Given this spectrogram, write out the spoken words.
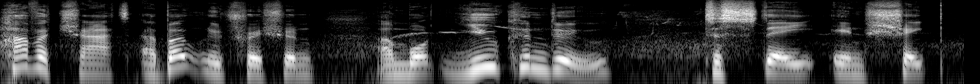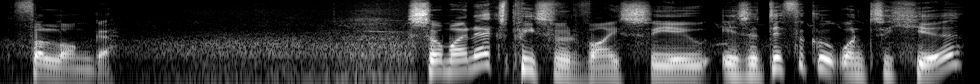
have a chat about nutrition and what you can do to stay in shape for longer. So my next piece of advice for you is a difficult one to hear,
